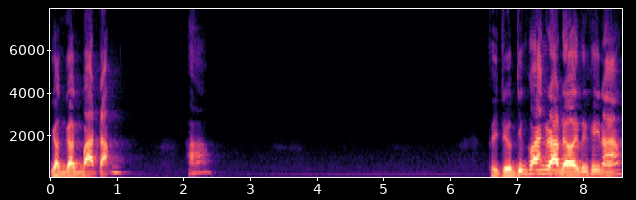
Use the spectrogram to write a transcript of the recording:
Gần gần 300 Hả? thị trường chứng khoán ra đời từ khi nào?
